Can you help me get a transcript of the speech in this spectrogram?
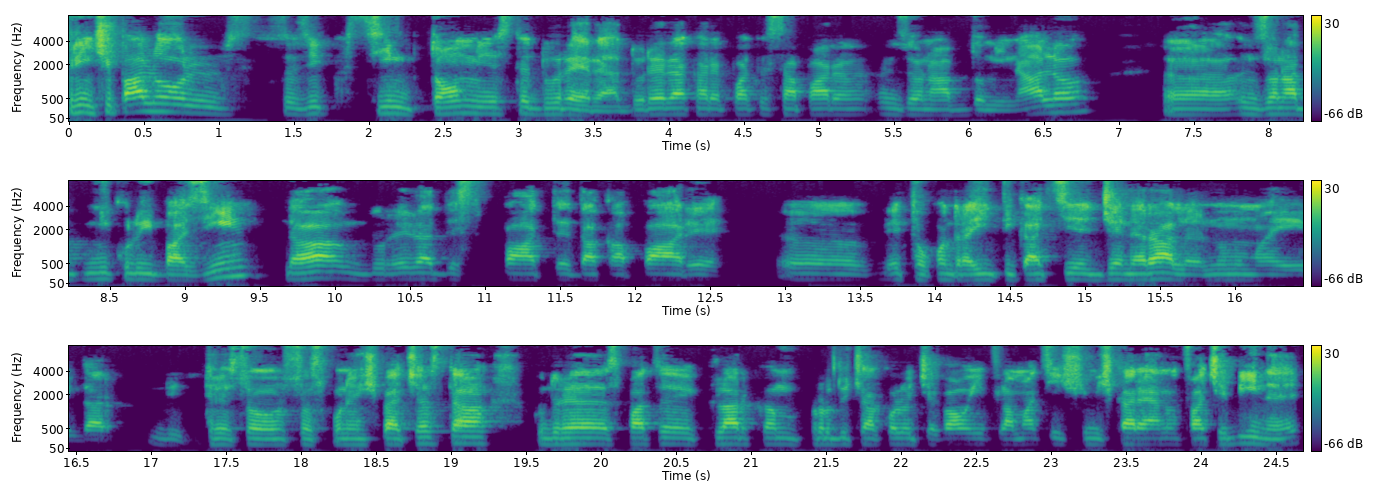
Principalul, să zic, simptom este durerea. Durerea care poate să apară în zona abdominală, uh, în zona micului bazin, da? durerea de spate, dacă apare, uh, este o contraindicație generală, nu numai, dar trebuie să o, să o spunem și pe aceasta. Cu durerea de spate, clar că îmi produce acolo ceva, o inflamație și mișcarea nu face bine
